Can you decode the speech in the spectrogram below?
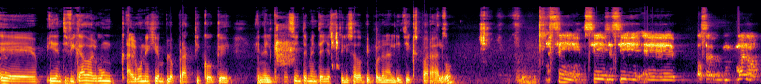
eh, identificado algún, algún ejemplo práctico que en el que recientemente hayas utilizado People Analytics para algo? Sí, sí, sí, sí. Eh, o sea, bueno,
